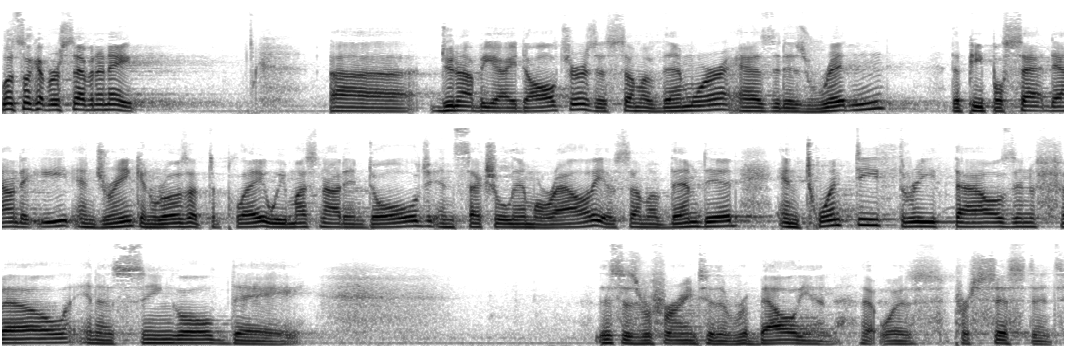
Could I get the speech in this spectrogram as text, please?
Let's look at verse 7 and 8. uh, do not be idolaters, as some of them were, as it is written. The people sat down to eat and drink and rose up to play. We must not indulge in sexual immorality, as some of them did. And 23,000 fell in a single day. This is referring to the rebellion that was persistent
